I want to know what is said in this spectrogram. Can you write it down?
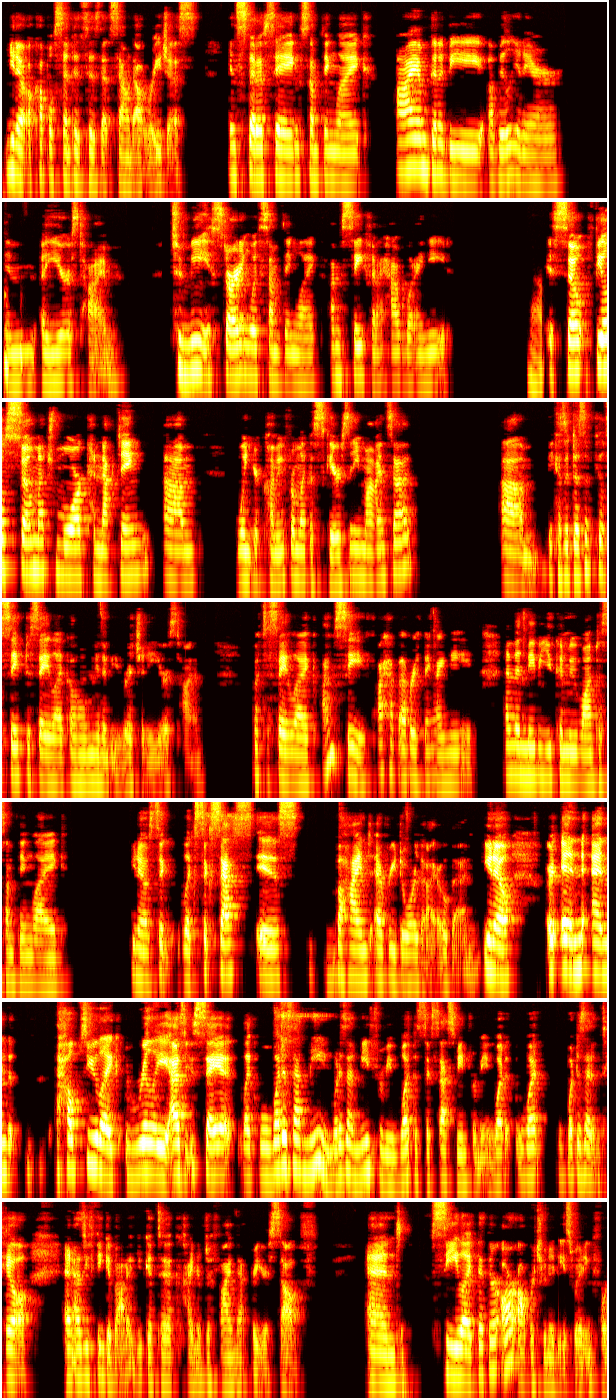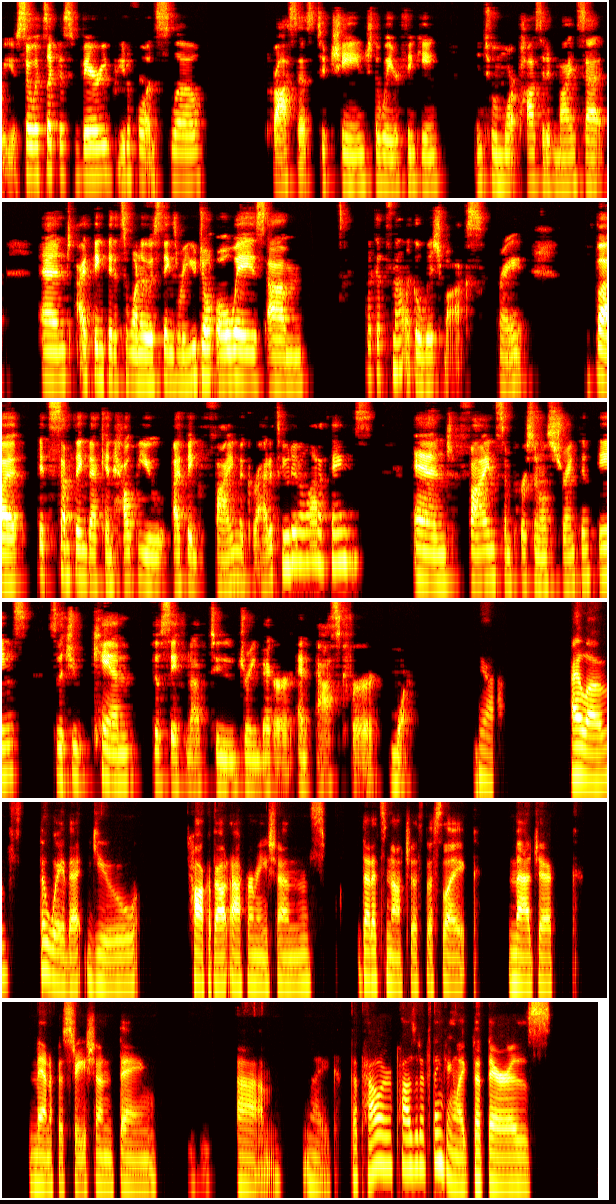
you know, a couple sentences that sound outrageous. Instead of saying something like, I am going to be a billionaire in a year's time. To me, starting with something like, I'm safe and I have what I need. Yeah. Is so feels so much more connecting um, when you're coming from like a scarcity mindset. Um, because it doesn't feel safe to say like, oh, I'm going to be rich in a year's time, but to say like, I'm safe. I have everything I need. And then maybe you can move on to something like, you know, su- like success is behind every door that I open, you know, and, and helps you like really, as you say it, like, well, what does that mean? What does that mean for me? What does success mean for me? What, what, what does that entail? And as you think about it, you get to kind of define that for yourself and see like that there are opportunities waiting for you. So it's like this very beautiful and slow process to change the way you're thinking into a more positive mindset. And I think that it's one of those things where you don't always, um, like it's not like a wish box, right? But it's something that can help you, I think, find the gratitude in a lot of things and find some personal strength in things so that you can feel safe enough to dream bigger and ask for more. Yeah. I love the way that you talk about affirmations, that it's not just this like magic manifestation thing. Mm-hmm. Um, like the power of positive thinking, like that there is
